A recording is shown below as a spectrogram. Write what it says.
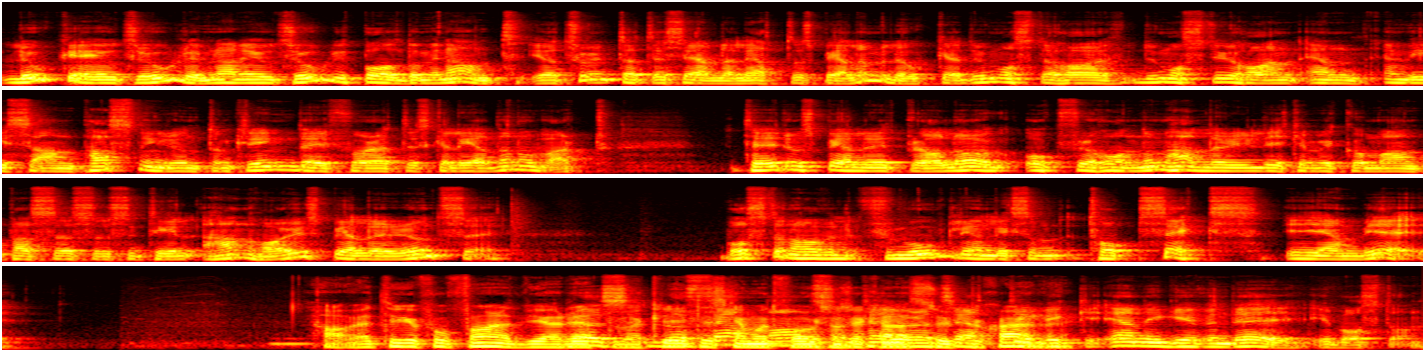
Luka är otrolig, men han är otroligt bolldominant. Jag tror inte att det är så jävla lätt att spela med Luka. Du måste, ha, du måste ju ha en, en, en viss anpassning runt omkring dig för att det ska leda någon vart. Tatum spelar i ett bra lag och för honom handlar det ju lika mycket om att anpassa sig och se till. Han har ju spelare runt sig. Boston har väl förmodligen liksom topp 6 i NBA. Ja, jag tycker fortfarande att vi har rätt att vara kritiska mot folk som ska kallas göra 30 superstjärnor. vilk- Any given day i Boston.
